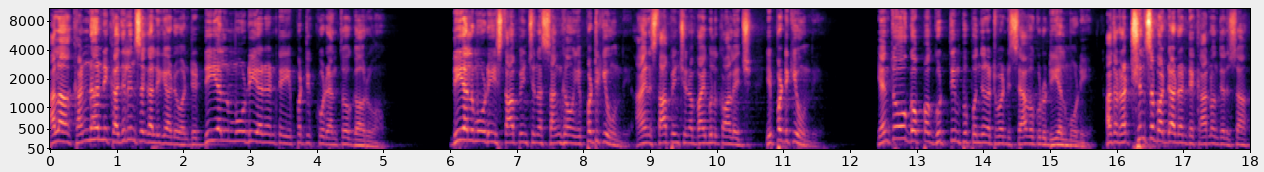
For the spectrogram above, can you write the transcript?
అలా ఖండాన్ని కదిలించగలిగాడు అంటే డిఎల్ మూడీ అని అంటే ఇప్పటికి కూడా ఎంతో గౌరవం. డిఎల్ మూడీ స్థాపించిన సంఘం ఇప్పటికీ ఉంది. ఆయన స్థాపించిన బైబిల్ కాలేజ్ ఇప్పటికీ ఉంది. ఎంతో గొప్ప గుర్తింపు పొందినటువంటి సేవకుడు డిఎల్ మోడీ. అతడు రక్షించబడ్డాడంటే కారణం తెలుసా?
